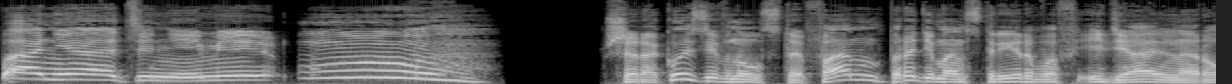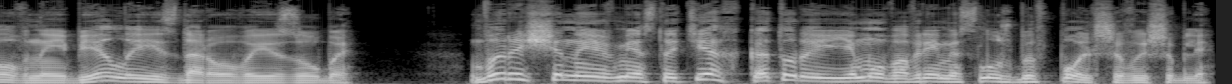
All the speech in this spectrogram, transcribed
Понятия не имею. Широко зевнул Стефан, продемонстрировав идеально ровные белые и здоровые зубы. Выращенные вместо тех, которые ему во время службы в Польше вышибли.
